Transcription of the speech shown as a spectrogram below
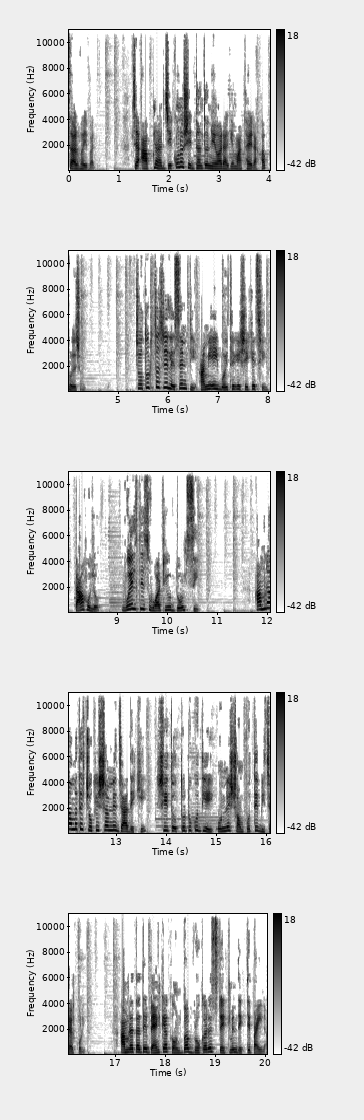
সার্ভাইভাল, যা আপনার যে কোনো সিদ্ধান্ত নেওয়ার আগে মাথায় রাখা প্রয়োজন। চতুর্থ যে লেসেনটি আমি এই বই থেকে শিখেছি, তা হলো wealth is what you don't see আমরা আমাদের চোখের সামনে যা দেখি, সেই তথ্যটুকু দিয়েই অন্যের সম্পত্তি বিচার করি। আমরা তাদের ব্যাংক অ্যাকাউন্ট বা ব্রোকারের স্টেটমেন্ট দেখতে পাই না।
